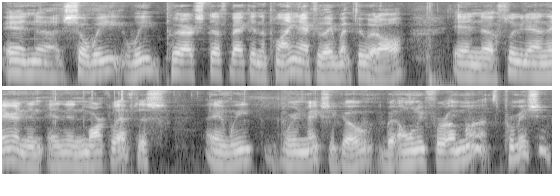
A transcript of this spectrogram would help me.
And uh, so we we put our stuff back in the plane after they went through it all, and uh, flew down there, and then and then Mark left us, and we were in Mexico, but only for a month permission.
